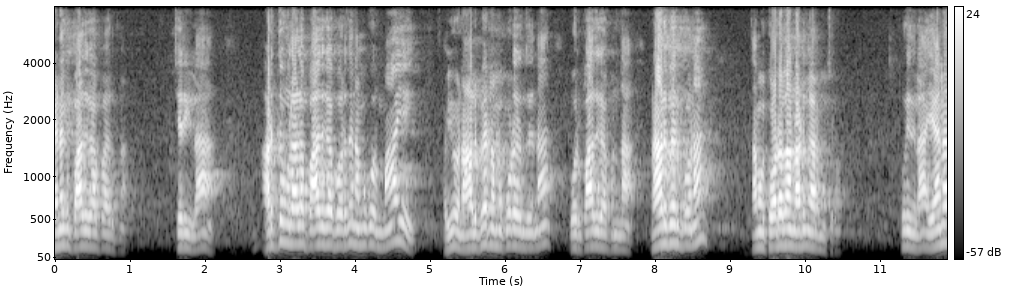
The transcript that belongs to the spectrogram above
எனக்கு பாதுகாப்பா இருப்பேன். சரிங்களா? அடுத்தவங்களால பாதுகாப்பு வர்றது நமக்கு ஒரு மாயை. ஐயோ நாலு பேர் நம்ம கூட இருந்ததுன்னா ஒரு பாதுகாப்புன்னு தான். நாலு பேர் போனால் நமக்கு தொடலாம் நடுங்க ஆரம்பிச்சிடும் புரியுதுங்களா? ஏன்னா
